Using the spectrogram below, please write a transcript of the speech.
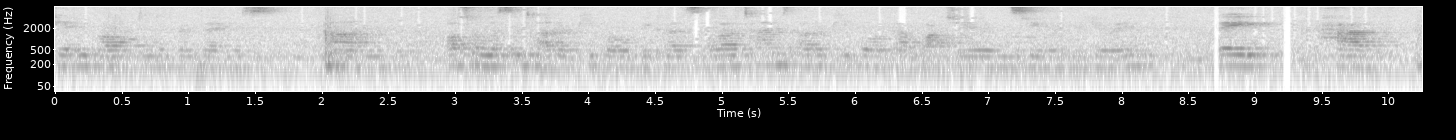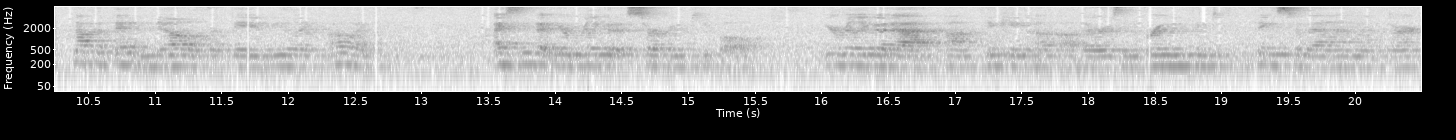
get involved in different things. Um, also listen to other people because a lot of times other people that watch you and see what you're doing, they have, not that they know, but they'd be like, oh, I, I see that you're really good at serving people. You're really good at um, thinking of others and bringing things, things to them when they're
